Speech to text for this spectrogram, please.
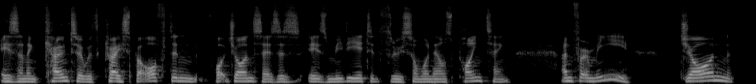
is an encounter with Christ. But often, what John says is is mediated through someone else pointing. And for me, John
